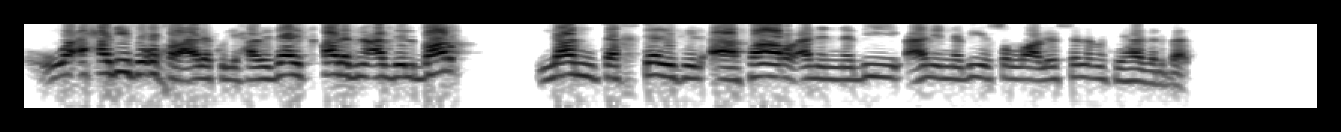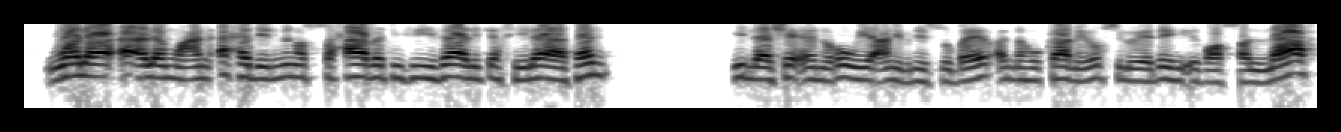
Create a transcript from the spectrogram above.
وأحاديث أخرى على كل حال. لذلك قال ابن عبد البر لم تختلف الآثار عن النبي عن النبي صلى الله عليه وسلم في هذا الباب. ولا أعلم عن أحد من الصحابة في ذلك خلافا إلا شيئا روي عن ابن الزبير أنه كان يرسل يديه إذا صلى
